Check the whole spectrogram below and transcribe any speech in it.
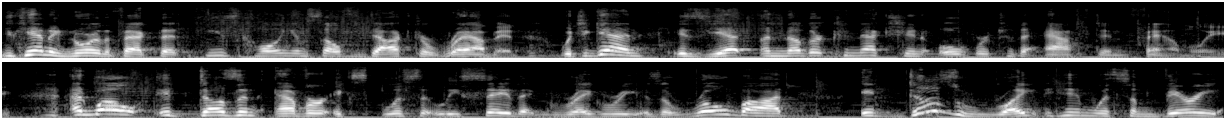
you can't ignore the fact that he's calling himself Dr. Rabbit, which again is yet another connection over to the Afton family. And while it doesn't ever explicitly say that Gregory is a robot, it does write him with some very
